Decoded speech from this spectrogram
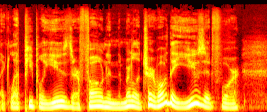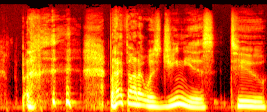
like let people use their phone in the middle of church. What would they use it for? But, but I thought it was genius to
